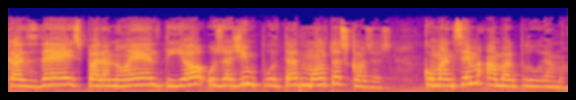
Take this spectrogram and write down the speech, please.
que els Reis, Pare Noel, Tió us hagin portat moltes coses. Comencem amb el programa.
